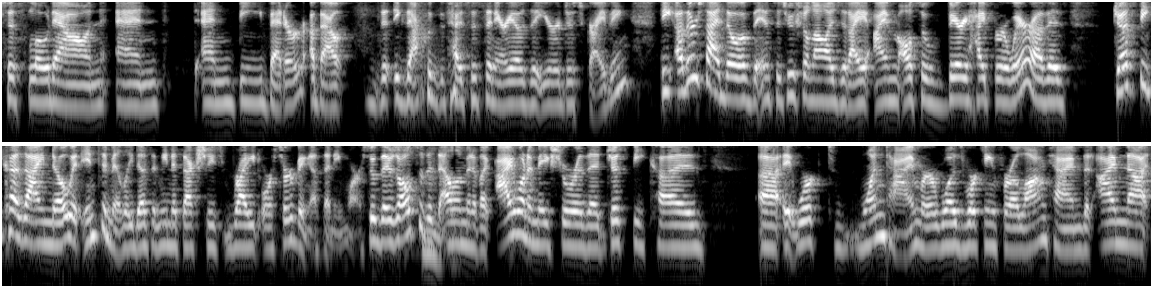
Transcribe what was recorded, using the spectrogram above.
to slow down and and be better about the, exactly the types of scenarios that you're describing. The other side, though, of the institutional knowledge that I, I'm also very hyper aware of is just because I know it intimately doesn't mean it's actually right or serving us anymore. So there's also this mm-hmm. element of like, I want to make sure that just because uh, it worked one time or was working for a long time, that I'm not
